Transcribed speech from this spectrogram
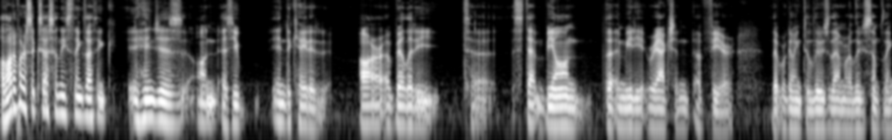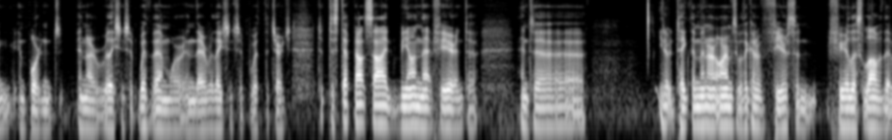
a lot of our success in these things, I think, hinges on, as you indicated, our ability to step beyond the immediate reaction of fear that we're going to lose them or lose something important in our relationship with them or in their relationship with the church. To, to step outside beyond that fear and to and to you know take them in our arms with a kind of fierce and fearless love that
